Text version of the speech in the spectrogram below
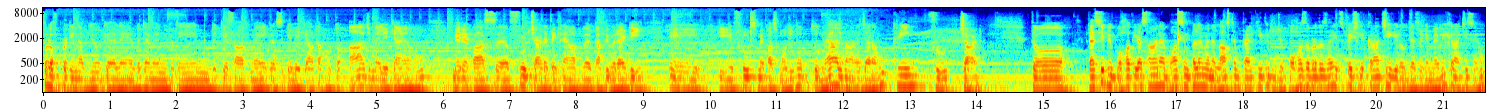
फुल ऑफ़ प्रोटीन अब यूँ कह लें विटामिन प्रोटीन के साथ मैं एक रेसिपी लेके आता हूँ। तो आज मैं लेके आया हूँ मेरे पास फ्रूट uh, चाटे देख रहे हैं आप काफ़ी वैरायटी की फ्रूट्स मेरे पास मौजूद हैं। तो मैं आज बनाने जा रहा हूँ क्रीम फ्रूट चाट तो रेसिपी बहुत ही आसान है बहुत सिंपल है मैंने लास्ट टाइम ट्राई की थी मुझे बहुत ज़बरदस्त आई स्पेशली कराची के लोग जैसे कि मैं भी कराची से हूँ।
